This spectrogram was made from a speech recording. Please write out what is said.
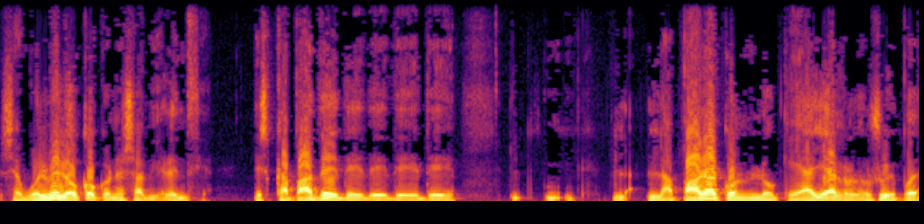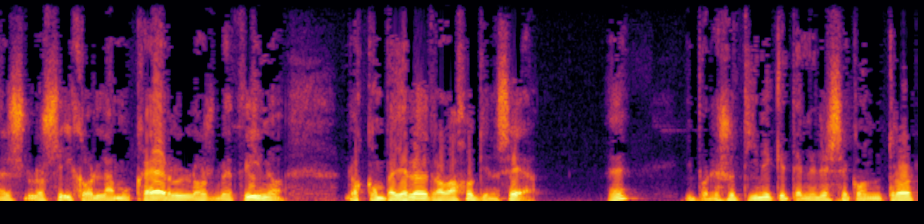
se vuelve loco con esa violencia, es capaz de, de, de, la, paga con lo que haya alrededor suyo, pueden ser los hijos, la mujer, los vecinos, los compañeros de trabajo, quien sea, ¿eh? y por eso tiene que tener ese control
